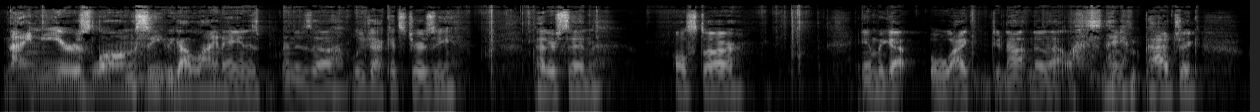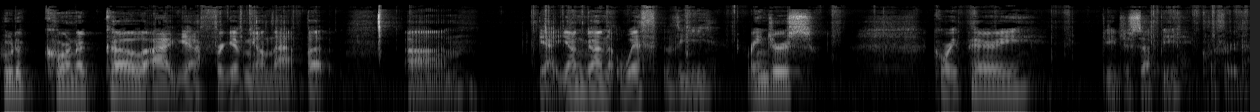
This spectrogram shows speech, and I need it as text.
nine years long. See, we got Laine in his in his uh, Blue Jackets jersey, Pedersen, All Star, and we got oh I do not know that last name, Patrick Hudakornako. I yeah, forgive me on that, but um, yeah, Young Gun with the Rangers, Corey Perry, Giuseppe Clifford.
